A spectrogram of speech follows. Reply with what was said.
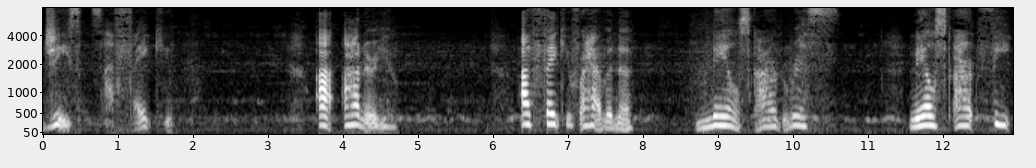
Jesus, I thank you. I honor you. I thank you for having a nail scarred wrists, nail scarred feet,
